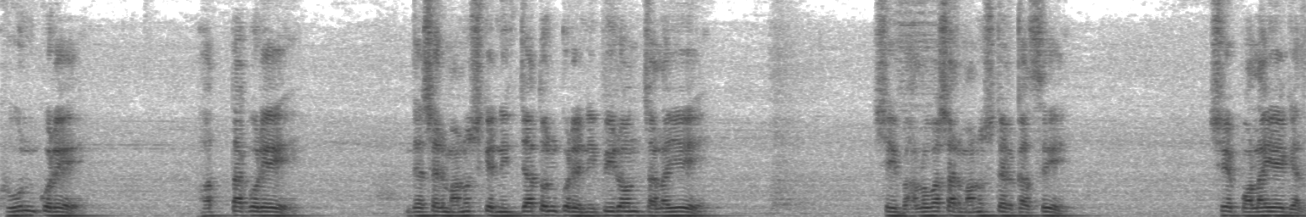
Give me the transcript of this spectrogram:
খুন করে, হত্যা করে দেশের মানুষকে নির্যাতন করে নিপীড়ন চালাইয়ে সেই ভালোবাসার মানুষটার কাছে সে পলাইয়ে গেল।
